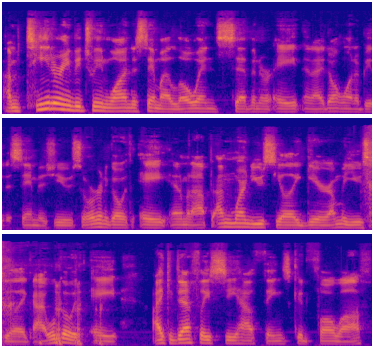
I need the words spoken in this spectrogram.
I'm teetering between wanting to say my low end seven or eight, and I don't want to be the same as you. So we're gonna go with eight, and I'm gonna opt. I'm wearing UCLA gear. I'm a UCLA guy. We'll go with eight. I could definitely see how things could fall off,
